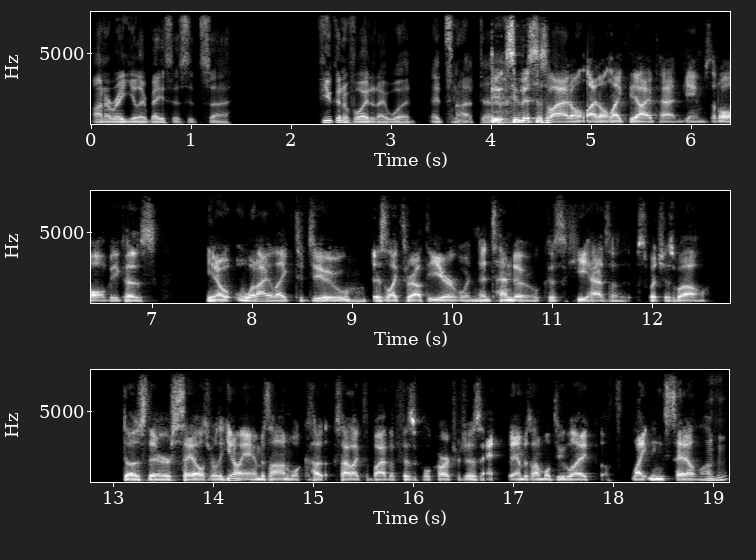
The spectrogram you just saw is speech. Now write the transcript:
on a regular basis. It's uh, if you can avoid it, I would. It's not. Uh, See- See, this is why I don't I don't like the iPad games at all because you know what I like to do is like throughout the year when Nintendo because he has a Switch as well does their sales or like you know Amazon will cut because I like to buy the physical cartridges. Amazon will do like a lightning sale on Mhm.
